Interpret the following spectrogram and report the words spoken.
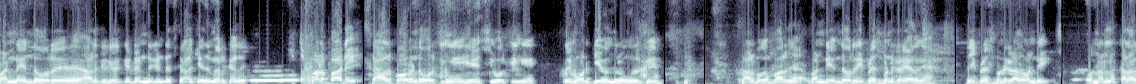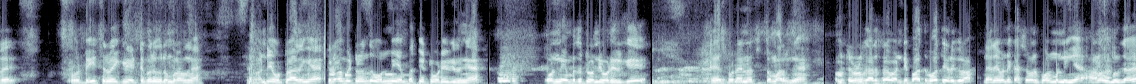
வண்டி எந்த ஒரு அழுக்கு கிழக்கு டெண்டு கிண்டு ஸ்க்ராட்ச் எதுவுமே இருக்காது. சுத்தமான பாடி நாலு power working AC working remote key வந்துடும் உங்களுக்கு. நாலு பக்கம் பாருங்க. வண்டி எந்த ஒரு ரீப்ளேஸ்மெண்ட் கிடையாதுங்க. ரீப்ளேஸ்மெண்ட் இல்லாத வண்டி. ஒரு நல்ல கலரு ஒரு டீசல் வெஹிக்கிள் எட்டு பேர் விரும்புகிறவங்க இந்த வண்டியை விட்டுறாதீங்க. கிலோமீட்டர் வந்து ஒன்று எண்பத்தி எட்டு ஓடி இருக்குதுங்க. ஒன்று எண்பத்தெட்டு வண்டி ஓடி இருக்கு. டிரான்ஸ்போர்ட் என்ன சுத்தமாக இருக்குங்க. நம்ம ட்ரிபிள் வண்டி பார்த்து பார்த்து எடுக்கிறோம். நிறைய வண்டி கஸ்டமர் ஃபோன் பண்ணீங்க. ஆனால் உங்களுக்காக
